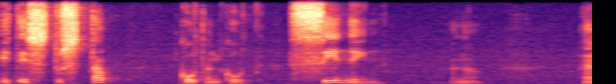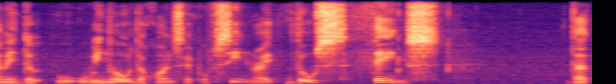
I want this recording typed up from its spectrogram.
It is to stop, quote unquote, sinning. Know? I mean, the, we know the concept of sin, right? Those things that,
